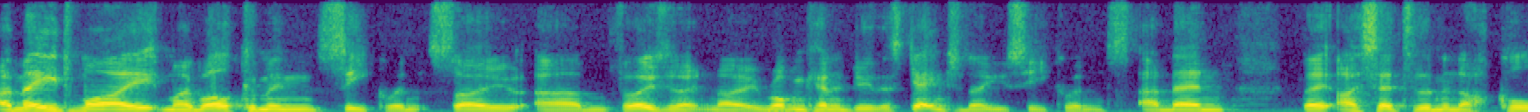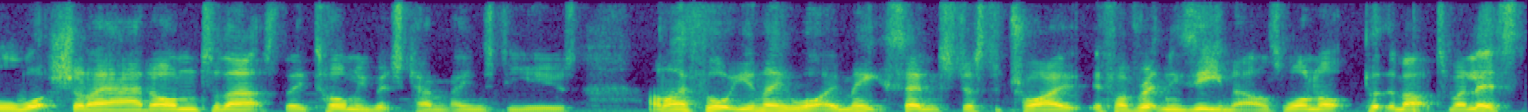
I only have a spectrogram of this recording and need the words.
I made my my welcoming sequence. So um, for those who don't know, Rob and Kennedy do this getting to know you sequence, and then they, I said to them in the call, "What should I add on to that?" So they told me which campaigns to use, and I thought, you know what, it makes sense just to try. If I've written these emails, why not put them out to my list,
